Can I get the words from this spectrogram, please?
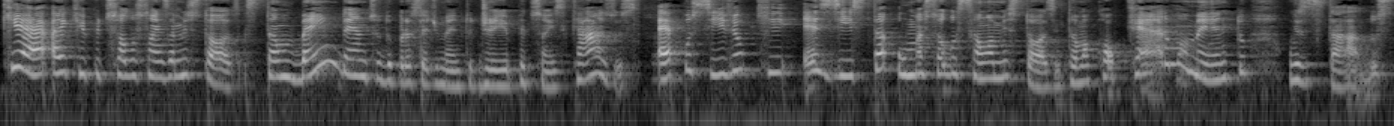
que é a equipe de soluções amistosas. Também dentro do procedimento de petições e casos, é possível que exista uma solução amistosa. Então, a qualquer momento, os estados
